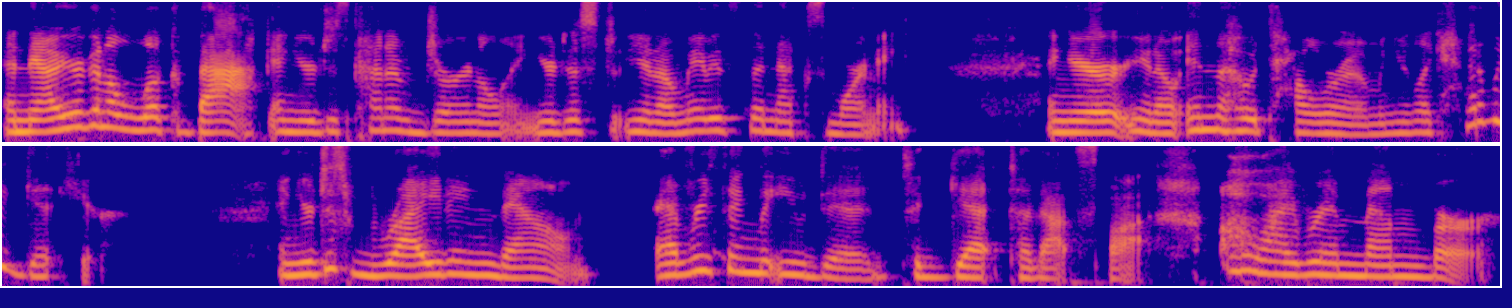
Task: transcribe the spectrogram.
And now you're going to look back and you're just kind of journaling. You're just, you know, maybe it's the next morning and you're, you know, in the hotel room and you're like, how do we get here? And you're just writing down everything that you did to get to that spot. Oh, I remember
